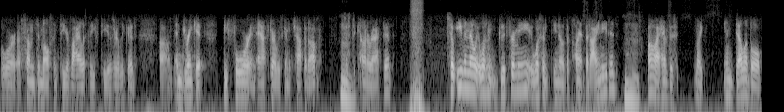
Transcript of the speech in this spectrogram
or uh, some demulcent tea or violet leaf tea is really good, um, and drink it before and after I was going to chop it up, Hmm. just to counteract it. So even though it wasn't good for me, it wasn't you know the plant that I needed. Mm-hmm. Oh, I have this like indelible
